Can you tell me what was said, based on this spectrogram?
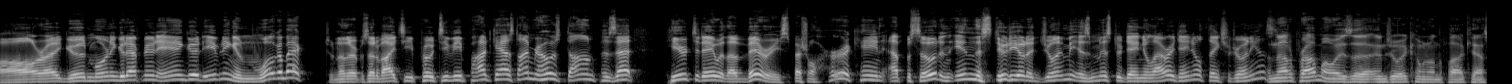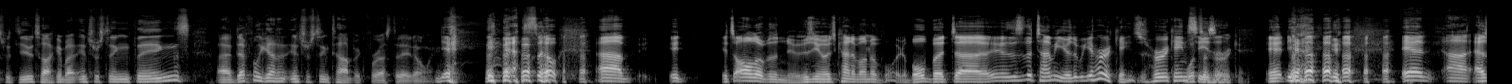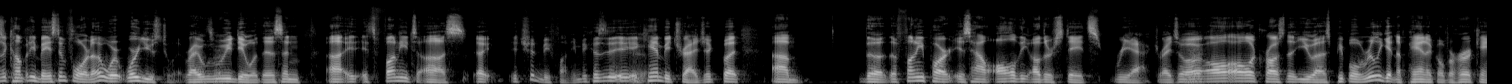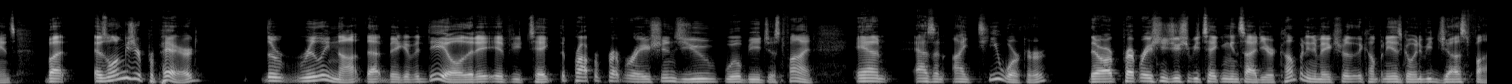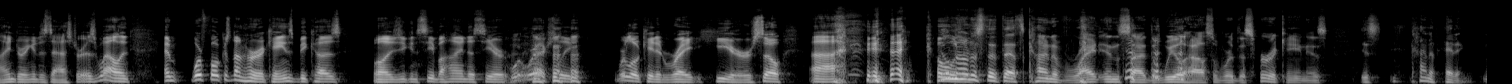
All right, good morning, good afternoon, and good evening, and welcome back to another episode of IT Pro TV Podcast. I'm your host, Don Pezet, here today with a very special hurricane episode. And in the studio to join me is Mr. Daniel Lowry. Daniel, thanks for joining us. Not a problem. Always uh, enjoy coming on the podcast with you, talking about interesting things. Uh, definitely got an interesting topic for us today, don't we? Yeah. yeah. So um, it it's all over the news. You know, it's kind of unavoidable. But uh, this is the time of year that we get hurricanes. It's hurricane What's a season. hurricane? And yeah, and uh, as a company based in Florida, we're, we're used to it, right? We deal with this, and uh, it- it's funny to us. Uh, it shouldn't be funny because it, it can be tragic, but. Um, the, the funny part is how all the other states react, right? So all, all across the U.S., people really get in a panic over hurricanes. But as long as you're prepared, they're really not that big of a deal. That if you take the proper preparations, you will be just fine. And as an IT worker, there are preparations you should be taking inside your company to make sure that the company is going to be just fine during a disaster as well. And and we're focused on hurricanes because, well, as you can see behind us here, we're, we're actually we're located right here. So uh, You'll notice that that's kind of right inside the wheelhouse of where this hurricane is is kind of heading.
